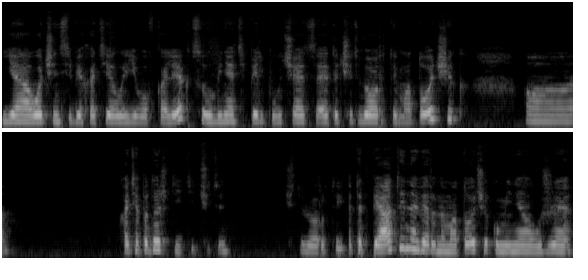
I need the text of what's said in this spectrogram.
Я очень себе хотела его в коллекцию. У меня теперь, получается, это четвертый моточек. А... Хотя подождите, четвертый. Это пятый, наверное, моточек у меня уже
